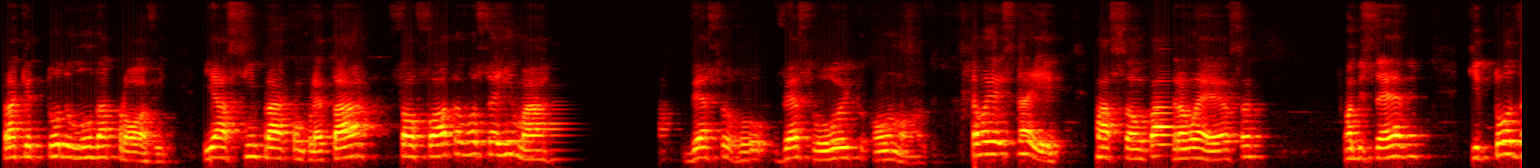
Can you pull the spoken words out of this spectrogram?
para que todo mundo aprove. E assim, para completar, só falta você rimar verso, verso 8 com 9. Então é isso daí. A ação padrão é essa. Observe que todos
